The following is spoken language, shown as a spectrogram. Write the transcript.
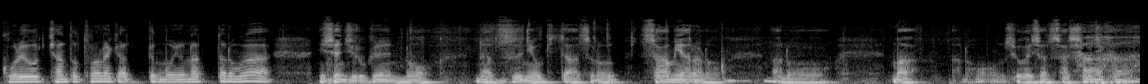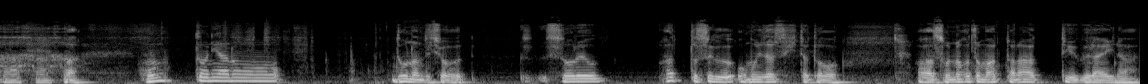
これをちゃんと取らなきゃって思うようになったのが2016年の夏に起きたその相模原のあのまああの障害者の殺傷事件。まあ本当にあのどうなんでしょう。それをふっとすぐ思い出す人とああそんなこともあったなっていうぐらいな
